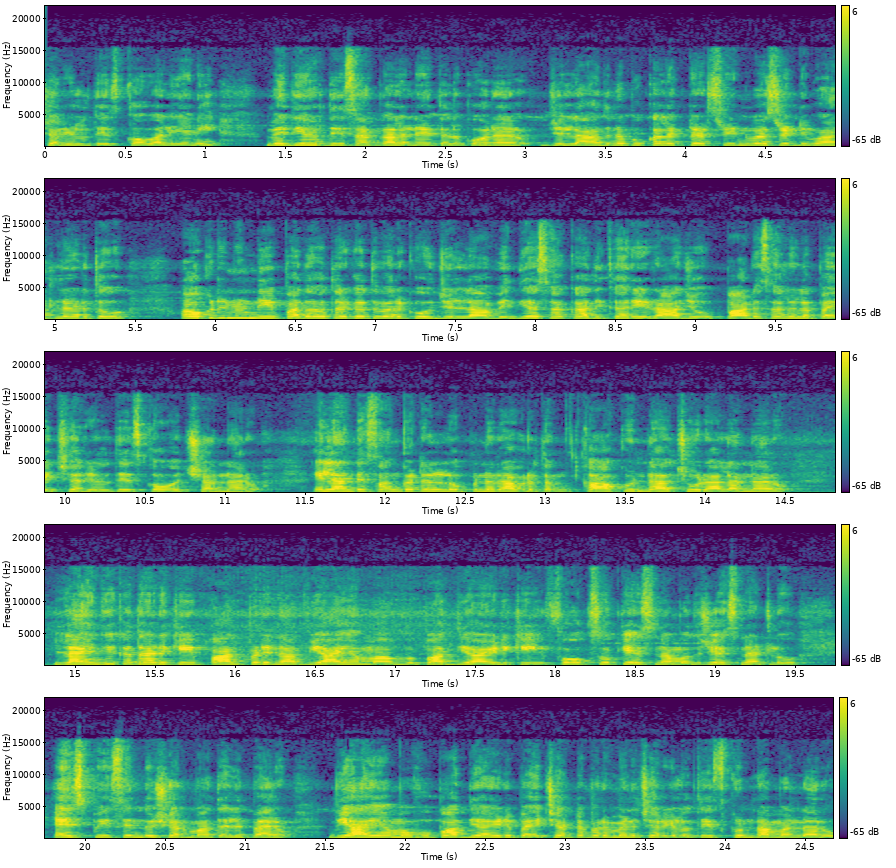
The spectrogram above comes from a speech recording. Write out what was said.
చర్యలు తీసుకోవాలి అని విద్యార్థి సంఘాల నేతలు కోరారు. జిల్లా అదనపు కలెక్టర్ శ్రీనివాస్ రెడ్డి మాట్లాడుతూ ఒకటి నుండి పదవ తరగతి వరకు జిల్లా విద్యాశాఖ అధికారి రాజు పాఠశాలలపై చర్యలు తీసుకోవచ్చన్నారు ఇలాంటి సంఘటనలు పునరావృతం కాకుండా చూడాలన్నారు. లైంగిక దాడికి పాల్పడిన వ్యాయామ ఉపాధ్యాయుడికి ఫోక్సో కేసు నమోదు చేసినట్లు ఎస్పీ సింధు శర్మ తెలిపారు వ్యాయామ ఉపాధ్యాయుడిపై చట్టపరమైన చర్యలు తీసుకుంటామన్నారు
